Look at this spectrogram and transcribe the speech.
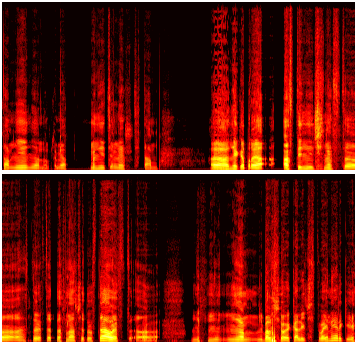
сомнения, например, мнительность, там, а, некоторая астеничность, а, то есть это значит усталость, а, не- не- не- небольшое количество энергии,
